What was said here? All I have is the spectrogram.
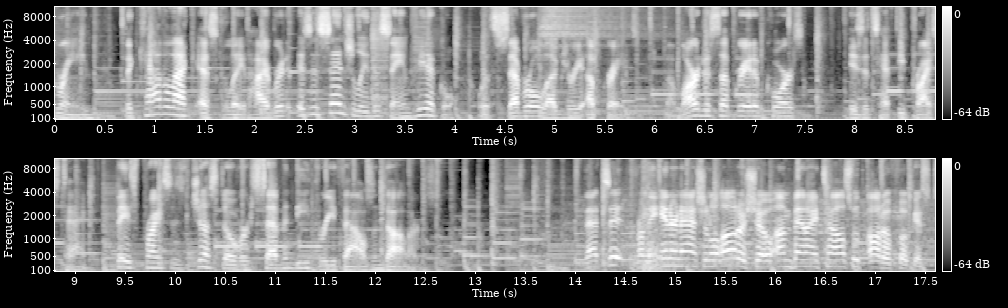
green, the Cadillac Escalade Hybrid is essentially the same vehicle with several luxury upgrades. The largest upgrade, of course, is its hefty price tag. Base price is just over $73,000. That's it from the International Auto Show. I'm Ben Eytalis with Autofocus.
